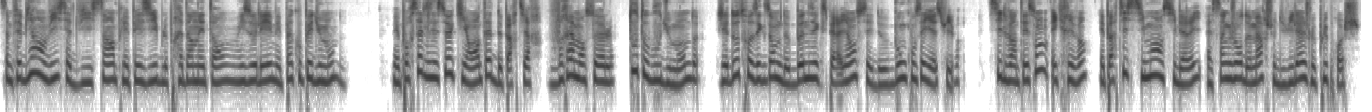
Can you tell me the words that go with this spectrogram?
ça me fait bien envie cette vie simple et paisible près d'un étang, isolé mais pas coupé du monde. Mais pour celles et ceux qui ont en tête de partir vraiment seuls, tout au bout du monde, j'ai d'autres exemples de bonnes expériences et de bons conseils à suivre. Sylvain Tesson, écrivain, est parti six mois en Sibérie, à cinq jours de marche du village le plus proche.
